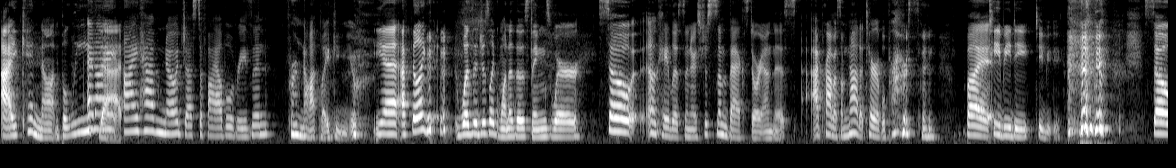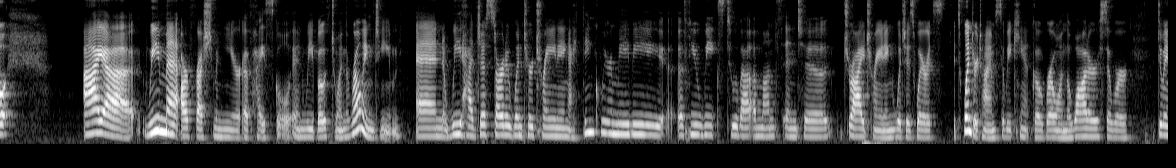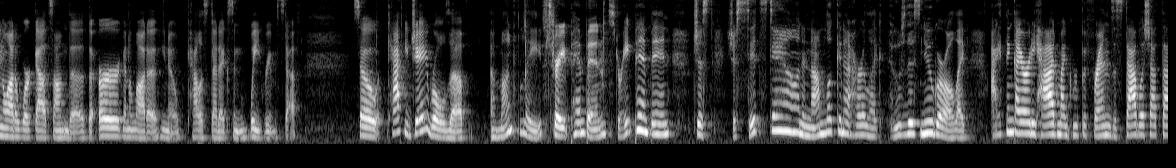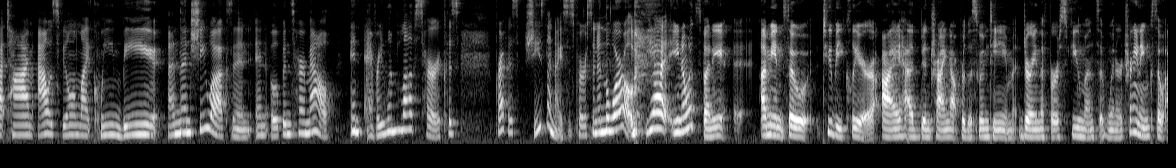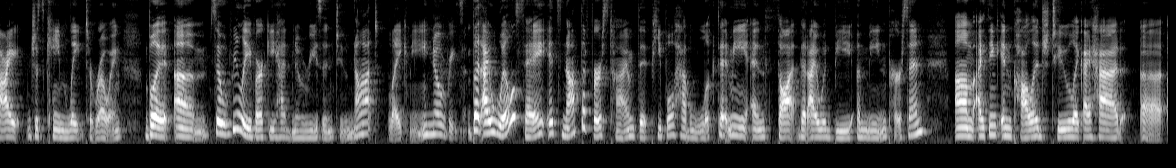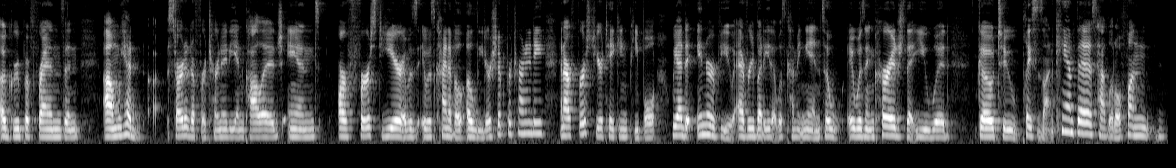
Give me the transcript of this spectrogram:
I cannot believe And that. I, I have no justifiable reason for not liking you. yeah, I feel like was it just like one of those things where So, okay, listeners, just some backstory on this. I promise I'm not a terrible person, but TBD. TBD. so, I uh, we met our freshman year of high school, and we both joined the rowing team. And we had just started winter training. I think we were maybe a few weeks to about a month into dry training, which is where it's it's winter time, so we can't go row on the water. So we're doing a lot of workouts on the the erg and a lot of you know calisthenics and weight room stuff. So Kathy J rolls up a month late. Straight pimping. straight pimping just just sits down and i'm looking at her like who's this new girl? Like i think i already had my group of friends established at that time. I was feeling like queen bee. And then she walks in and opens her mouth and everyone loves her because preface she's the nicest person in the world. Yeah, you know what's funny? I mean, so to be clear, I had been trying out for the swim team during the first few months of winter training, so I just came late to rowing. But um so really Varky had no reason to not like me. no reason But I will say it's not the first time that people have looked at me and thought that I would be a mean person. Um, I think in college too, like I had uh, a group of friends and um, we had started a fraternity in college and our first year it was it was kind of a, a leadership fraternity. And our first year taking people we had to interview everybody that was coming in. So it was encouraged that you would go to places on campus have little fun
